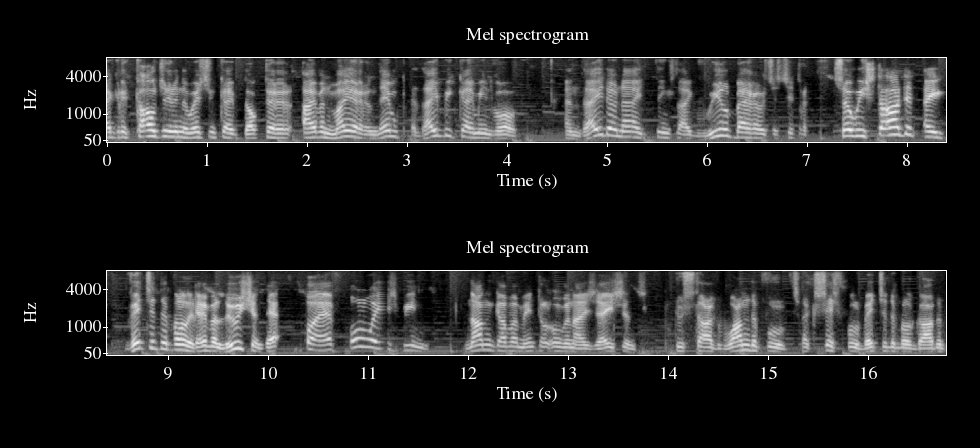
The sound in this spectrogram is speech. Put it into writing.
Agriculture in the Western Cape, Dr. Ivan Meyer, and them they became involved. And they donate things like wheelbarrows, etc. So we started a vegetable revolution. There have always been non-governmental organizations to start wonderful, successful vegetable garden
